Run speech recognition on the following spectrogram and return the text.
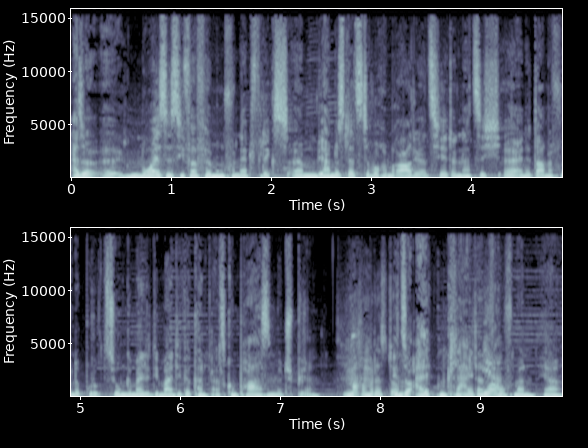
Also äh, neue Sissi-Verfilmung von Netflix. Ähm, wir haben das letzte Woche im Radio erzählt und dann hat sich äh, eine Dame von der Produktion gemeldet, die meinte, wir könnten als Komparsen mitspielen. Machen wir das doch. In so alten Kleidern, Ja. Frau Hoffmann, ja.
